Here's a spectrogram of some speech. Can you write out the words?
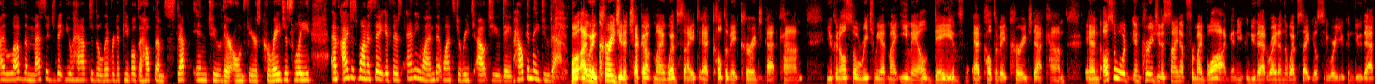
I love the message that you have to deliver to people to help them step into their own fears courageously. And I just want to say if there's anyone that wants to reach out to you, Dave, how can they do that? Well, I would encourage you to check out my website at cultivatecourage.com. You can also reach me at my email, dave at cultivatecourage.com. And also would encourage you to sign up for my blog. And you can do that right on the website. You'll see where you can do that.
